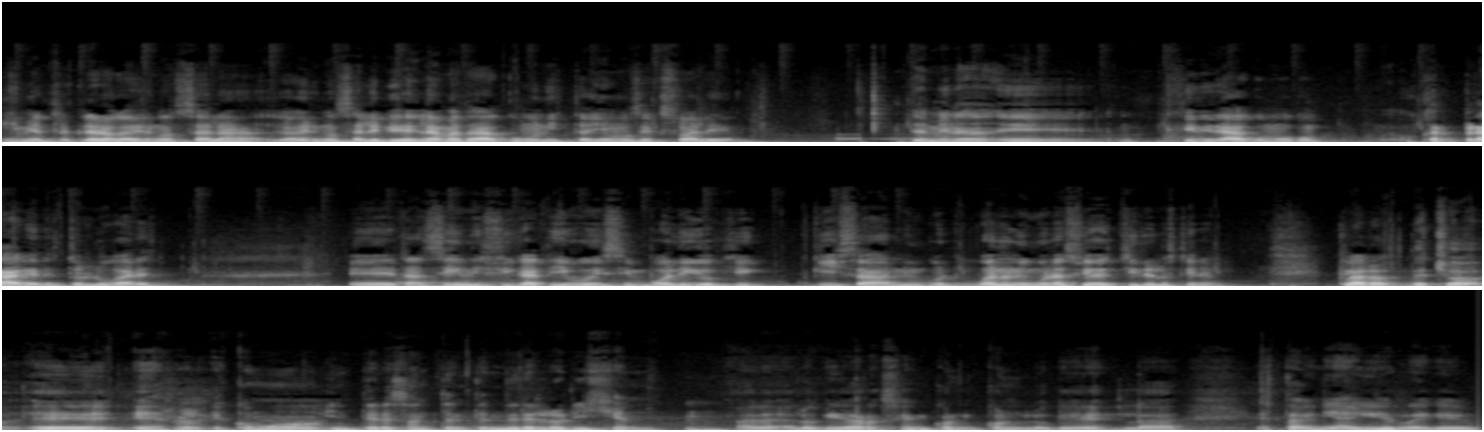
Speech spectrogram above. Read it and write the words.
y mientras, claro, Gabriel González, Gabriel González Videla mataba a comunistas y homosexuales, también eh, generaba como con Oscar Prager estos lugares eh, tan significativos y simbólicos que quizás ninguna, bueno, ninguna ciudad de Chile los tiene. Claro, de hecho eh, es, es, como interesante entender el origen a, lo que iba recién con, con, lo que es la, esta avenida Aguirre, que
